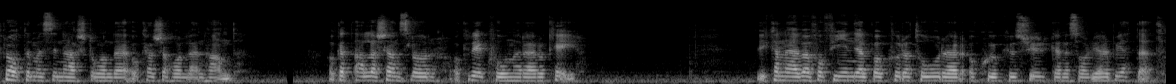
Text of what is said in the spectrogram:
prata med sin närstående och kanske hålla en hand. Och att alla känslor och reaktioner är okej. Okay. Vi kan även få fin hjälp av kuratorer och sjukhuskyrkan i sorgearbetet.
